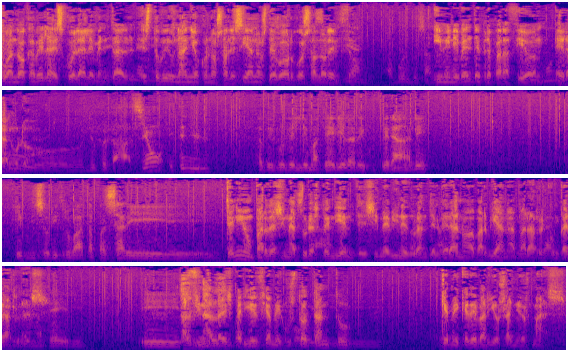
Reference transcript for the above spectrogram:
Cuando acabé la escuela elemental, estuve un año con los salesianos de Borgo San Lorenzo y mi nivel de preparación era nulo. Avevo delle materie da recuperare e Tenía un par de asignaturas pendientes y me vine durante el verano a Barbiana para recuperarlas. Al final la experiencia me gustó tanto que me quedé varios años más.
